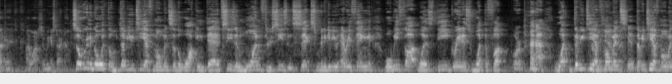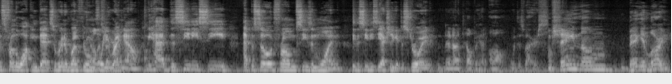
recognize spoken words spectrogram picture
Okay, I watched it. We can start now. So we're gonna go with the WTF moments of The Walking Dead, season one through season six. We're gonna give you everything what we thought was the greatest what the fuck or what WTF, WTF, moments, yeah, WTF moments from The Walking Dead. So we're gonna run through them for you right now. We had the CDC episode from season one. See the CDC actually get destroyed. They're not helping at all with this virus. Um, Shane um banging Lori.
